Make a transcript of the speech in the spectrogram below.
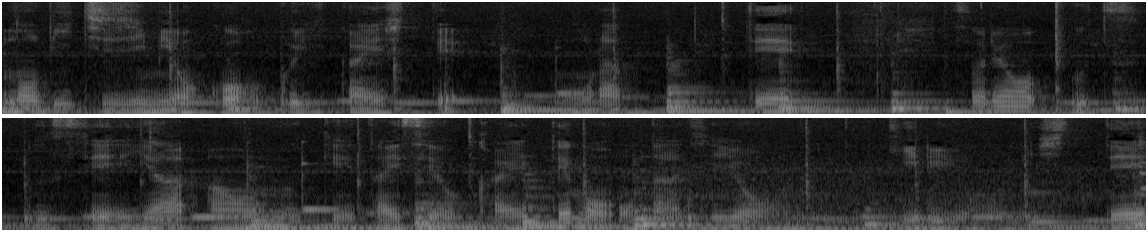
伸び縮みをこう繰り返してもらってそれをうつ伏せや仰向け体勢を変えても同じようにできるようにして、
